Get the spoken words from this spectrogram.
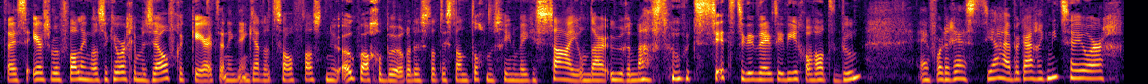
tijdens de eerste bevalling was ik heel erg in mezelf gekeerd. En ik denk, ja, dat zal vast nu ook wel gebeuren. Dus dat is dan toch misschien een beetje saai om daar uren naast te moeten zitten. Dus ik denk, heeft in ieder geval wat te doen. En voor de rest, ja, heb ik eigenlijk niet zo heel erg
